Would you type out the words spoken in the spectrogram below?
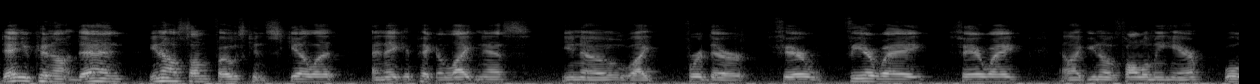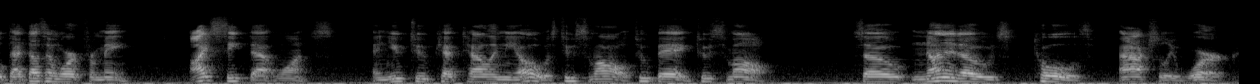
Then you can, uh, then, you know, some folks can skill it and they can pick a likeness, you know, like for their fair fairway, fairway, and like you know, follow me here. Well, that doesn't work for me. I seek that once, and YouTube kept telling me, oh, it was too small, too big, too small. So none of those tools actually work.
